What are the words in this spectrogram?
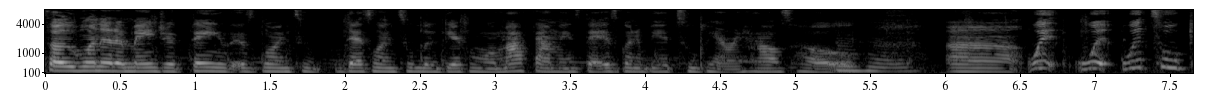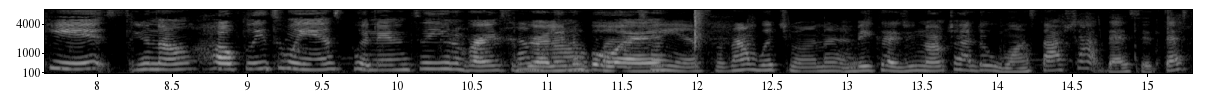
so one of the major things is going to that's going to look different with my family is that it's going to be a two parent household Mm-hmm. uh, with, with with two kids you know hopefully twins putting it into the universe a girl and a boy twins, because I'm with you on that. because you know i'm trying to do one stop shop that's it that's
